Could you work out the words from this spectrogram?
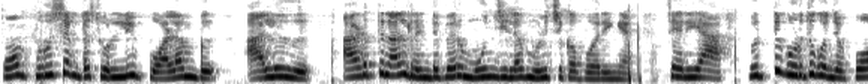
உன் புருஷன்கிட்ட சொல்லி புலம்பு அழுவு அடுத்த நாள் ரெண்டு பேரும் மூஞ்சியில் முழிச்சுக்க போகிறீங்க சரியா? விட்டு கொடுத்து கொஞ்சம் போ.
